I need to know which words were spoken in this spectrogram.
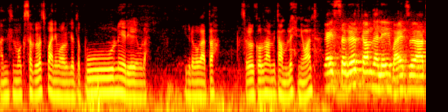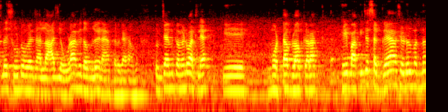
आणि मग सगळंच पाणी मारून घेतलं. पूर्ण एरिया एवढा. इकडे बघा आता. सगळं करून आम्ही थांबलोय निवांत. काही सगळंच काम झाले बाहेरचं आतलं शूट वगैरे झालं. आज एवढा आम्ही दमलोय ना खरं काय सांगू. तुमच्या आम्ही कमेंट वाचल्या की मोठा ब्लॉग करा. हे बाकीच्या सगळ्या शेड्यूलमधनं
